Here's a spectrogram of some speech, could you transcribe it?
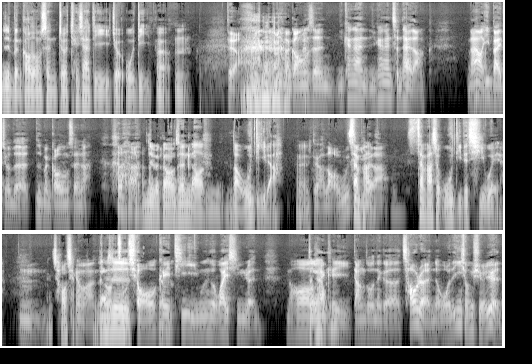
日本高中生就天下第一就无敌，嗯嗯。对啊，日本高中生，你看看，你看看陈太郎，哪有一百九的日本高中生啊？日本高中生老老无敌啦，嗯，对啊，老无敌啦，散发出无敌的气味啊，嗯，超强嘛。然后足球可以踢赢那个外星人，然后还可以当做那个超人，我的英雄学院。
